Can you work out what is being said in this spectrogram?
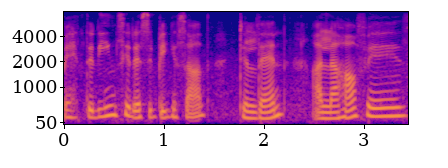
बेहतरीन सी रेसिपी के साथ. टिल देन अल्लाह हाफिज़.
